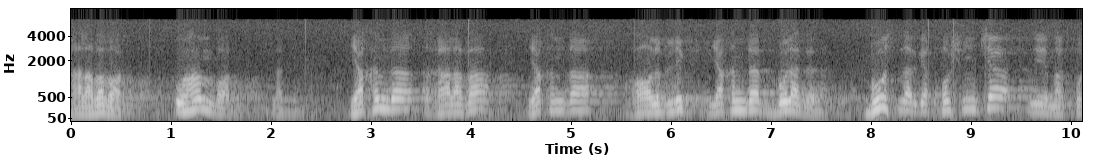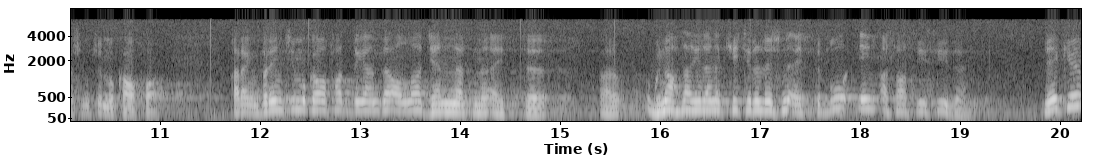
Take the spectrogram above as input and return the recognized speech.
g'alaba bor. U ham bor sizlarga. Yaqinda g'alaba yaqinda g'oliblik yaqinda bo'ladi. Bu sizlarga qo'shimcha ne'mat qo'shimcha mukofot. Qarang birinchi mukofot deganda olloh jannatni aytdi. Gunohlaringlarni kechirilishini aytdi. Bu eng asosiysi edi lekin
